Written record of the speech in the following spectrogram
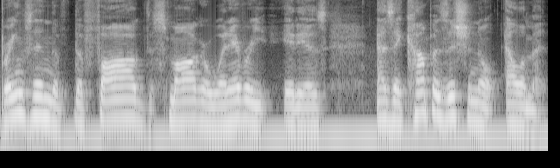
brings in the, the fog, the smog, or whatever it is as a compositional element.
